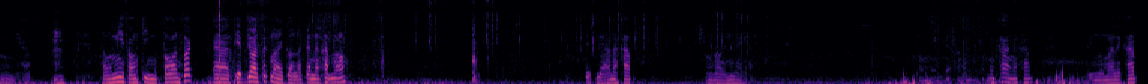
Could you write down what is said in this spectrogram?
นี่ครับทำมามีสองกิ่งตอนสักอ่าเสียบยอดสักหน่อยก่อนแล้วกันนะครับเนาะเสร็จแล้วนะครับนี่รอยเลื่อยอะ ตรงไหนนะครับ ข้างๆนะครับ ดึงลงมาเลยครับ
